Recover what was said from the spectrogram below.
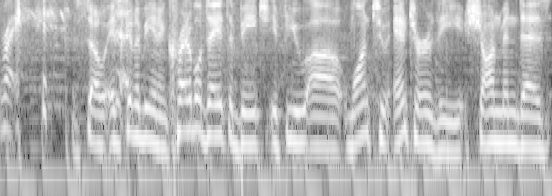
Right. So it's going to be an incredible day at the beach. If you uh, want to enter the Shawn Mendes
